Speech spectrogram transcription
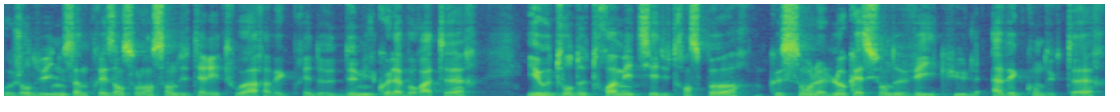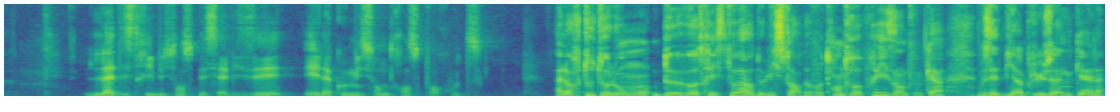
Aujourd'hui, nous sommes présents sur l'ensemble du territoire avec près de 2000 collaborateurs et autour de trois métiers du transport, que sont la location de véhicules avec conducteur, la distribution spécialisée et la commission de transport route. Alors tout au long de votre histoire, de l'histoire de votre entreprise en tout cas, vous êtes bien plus jeune qu'elle,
